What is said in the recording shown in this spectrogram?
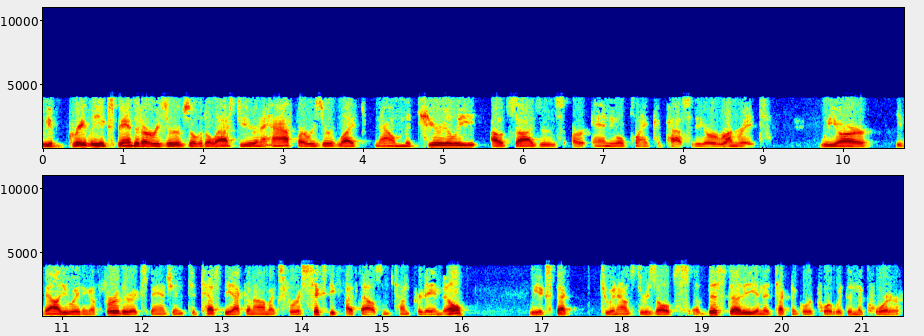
we have greatly expanded our reserves over the last year and a half, our reserve life now materially outsizes our annual plant capacity or run rate. We are evaluating a further expansion to test the economics for a 65,000 ton per day mill. We expect to announce the results of this study in a technical report within the quarter.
